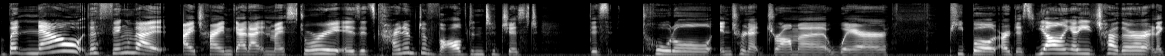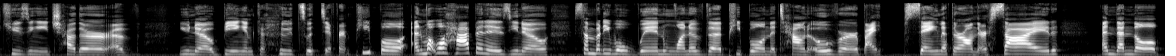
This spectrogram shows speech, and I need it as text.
But now the thing that I try and get at in my story is it's kind of devolved into just this total internet drama where people are just yelling at each other and accusing each other of you know, being in cahoots with different people. And what will happen is, you know, somebody will win one of the people in the town over by saying that they're on their side, and then they'll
